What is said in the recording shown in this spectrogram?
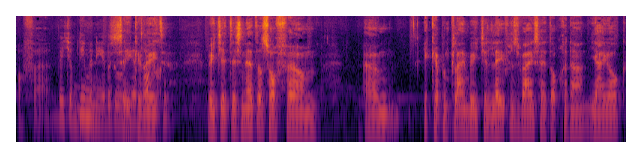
Of uh, een beetje op die manier bedoel Zeker je het toch? weten. Weet je, het is net alsof um, um, ik heb een klein beetje levenswijsheid opgedaan. Jij ook.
